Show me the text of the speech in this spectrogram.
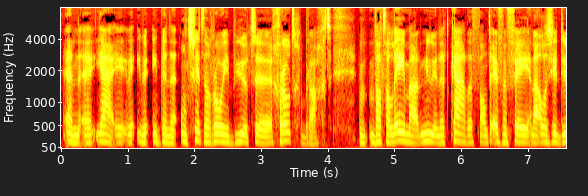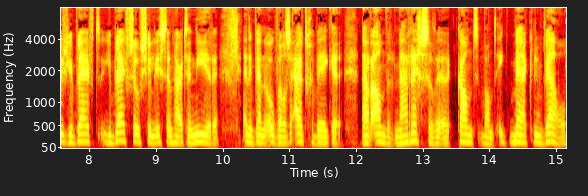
En eh, ja, ik, ik ben een ontzettend rode buurt eh, grootgebracht. Wat alleen maar nu in het kader van het FNV en alles zit. Dus je blijft, je blijft socialist in hart en nieren. En ik ben ook wel eens uitgeweken naar andere, naar rechtse kant. Want ik merk nu wel,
